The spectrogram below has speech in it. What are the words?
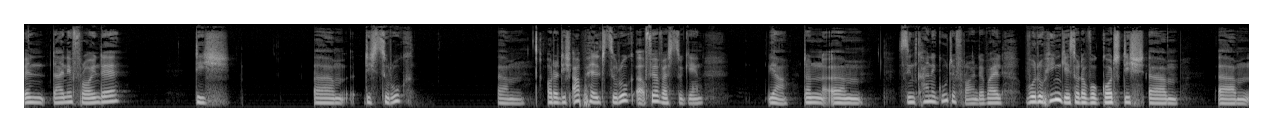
wenn deine Freunde dich, ähm, dich zurück ähm, oder dich abhält, zurück äh, vorwärts zu gehen, ja, dann ähm, sind keine gute Freunde, weil wo du hingehst oder wo Gott dich, ähm, ähm,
